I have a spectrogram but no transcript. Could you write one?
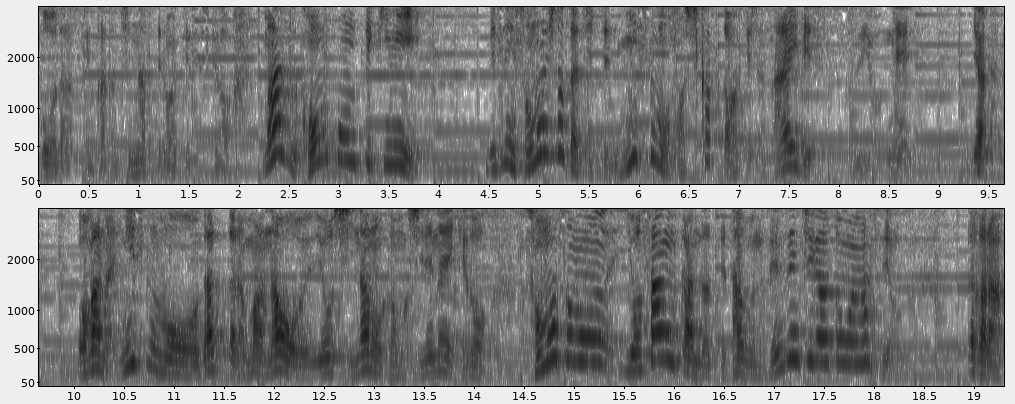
クオーダーっていう形になってるわけですけどまず根本的に別にその人たちってニスも欲しかったわけじゃないですよね。いやわかんない。ニスモだったらまあなおよしなのかもしれないけどそもそも予算感だって多分全然違うと思いますよ。だから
